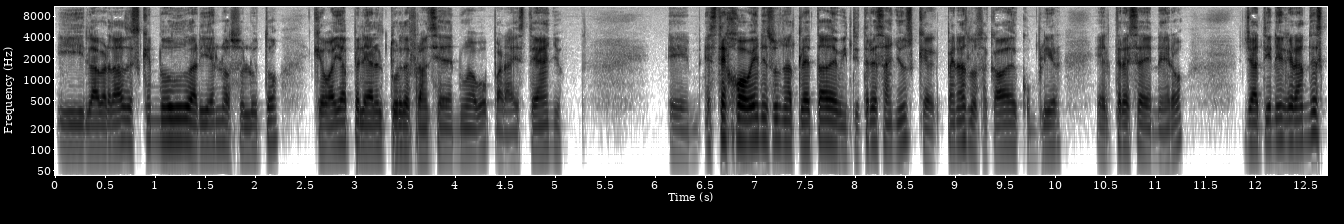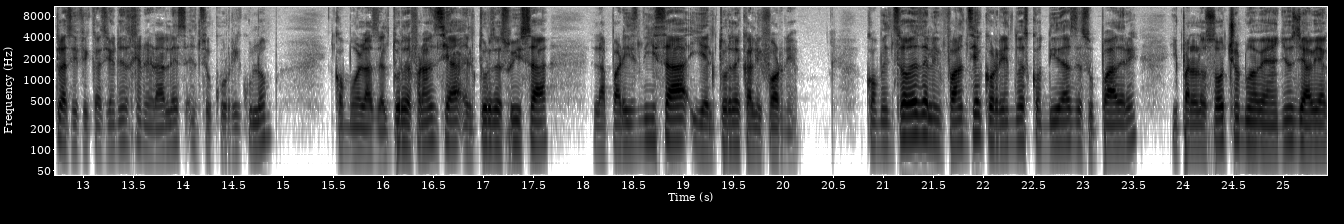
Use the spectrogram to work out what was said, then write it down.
y la verdad es que no dudaría en lo absoluto que vaya a pelear el Tour de Francia de nuevo para este año. Em, este joven es un atleta de 23 años que apenas los acaba de cumplir el 13 de enero. Ya tiene grandes clasificaciones generales en su currículum, como las del Tour de Francia, el Tour de Suiza, la París-Niza y el Tour de California. Comenzó desde la infancia corriendo a escondidas de su padre y para los 8 o 9 años ya había,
